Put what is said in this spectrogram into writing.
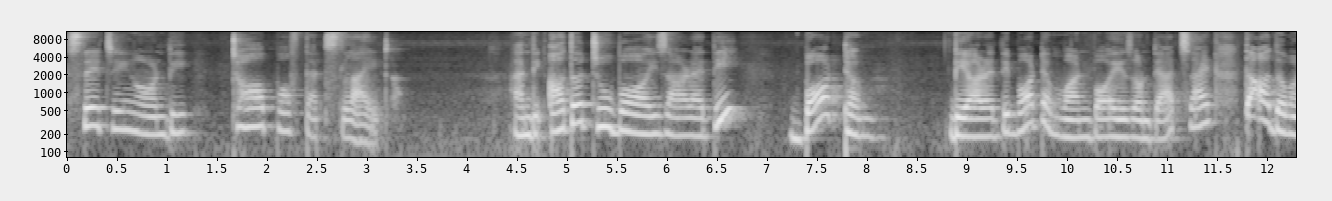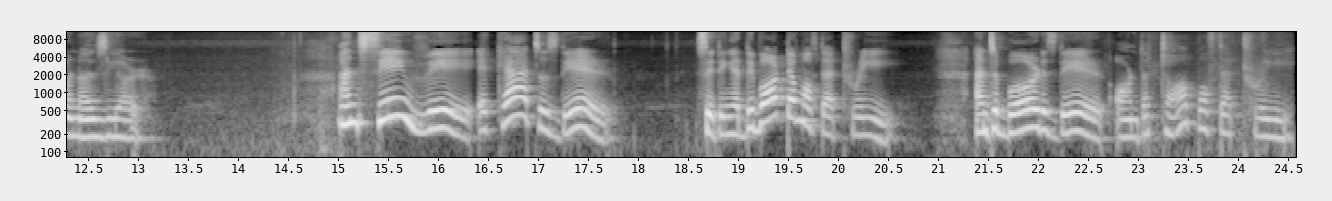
sitting on the top of that slide and the other two boys are at the bottom. They are at the bottom. One boy is on that side, the other one is here. And same way, a cat is there, sitting at the bottom of that tree. And a bird is there on the top of that tree.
